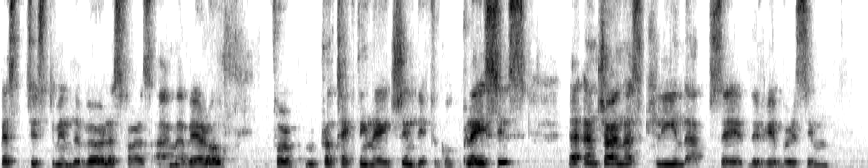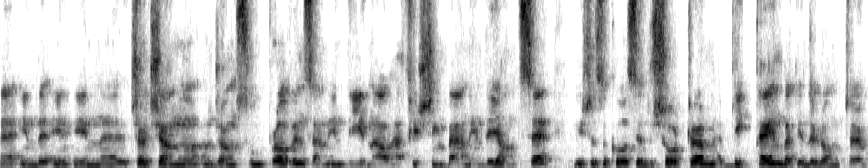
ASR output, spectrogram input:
best system in the world as far as I'm aware of for protecting nature in difficult places. And China has cleaned up, say, the rivers in uh, in the in, in uh, Zhejiang and Jiangsu province, and indeed now a fishing ban in the Yangtze, which is of course in the short term a big pain, but in the long term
